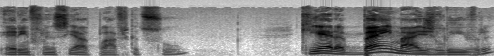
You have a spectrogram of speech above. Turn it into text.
era influenciado pela África do Sul, que era bem mais livre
